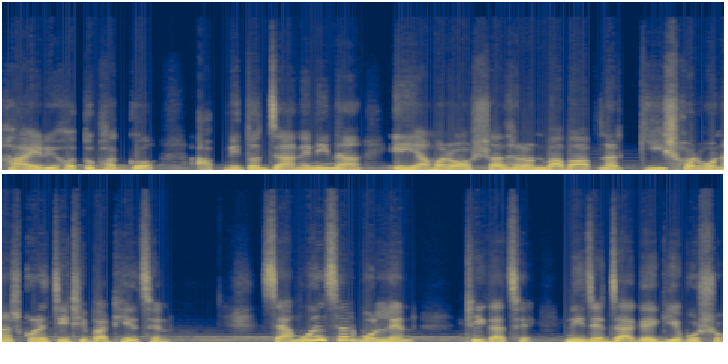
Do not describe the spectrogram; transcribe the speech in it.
হায় রে হতভাগ্য, আপনি তো জানেনই না এই আমার অসাধারণ বাবা আপনার কি সর্বনাশ করে চিঠি পাঠিয়েছেন। স্যামুয়েল স্যার বললেন, ঠিক আছে, নিজের জায়গায় গিয়ে বসো।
